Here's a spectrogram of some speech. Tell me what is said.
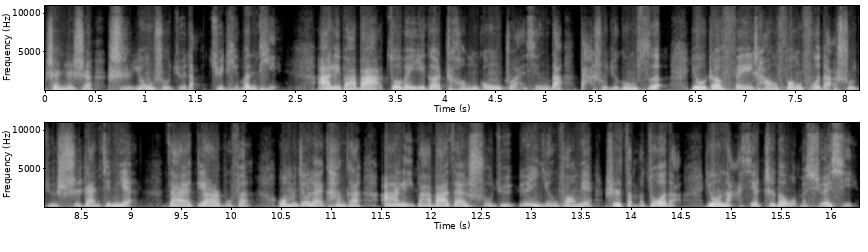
甚至是使用数据的具体问题。阿里巴巴作为一个成功转型的大数据公司，有着非常丰富的数据实战经验。在第二部分，我们就来看看阿里巴巴在数据运营方面是怎么做的，有哪些值得我们学习。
